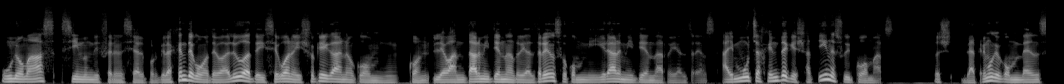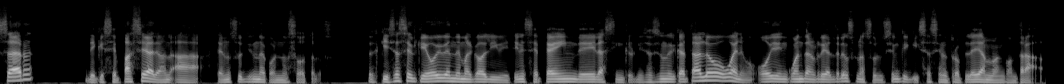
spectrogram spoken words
uno más sin un diferencial. Porque la gente cuando te evalúa te dice, bueno, ¿y yo qué gano con, con levantar mi tienda en Real Trends o con migrar mi tienda a Real Trends? Hay mucha gente que ya tiene su e-commerce. Entonces la tenemos que convencer de que se pase a, tener su tienda con nosotros. Entonces quizás el que hoy vende Mercado Libre y tiene ese pain de la sincronización del catálogo, bueno, hoy encuentra en Real Trends una solución que quizás en otro player no ha encontrado.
